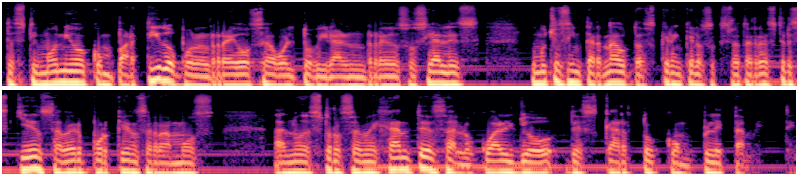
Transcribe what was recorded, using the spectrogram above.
testimonio compartido por el reo se ha vuelto viral en redes sociales y muchos internautas creen que los extraterrestres quieren saber por qué encerramos a nuestros semejantes, a lo cual yo descarto completamente.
